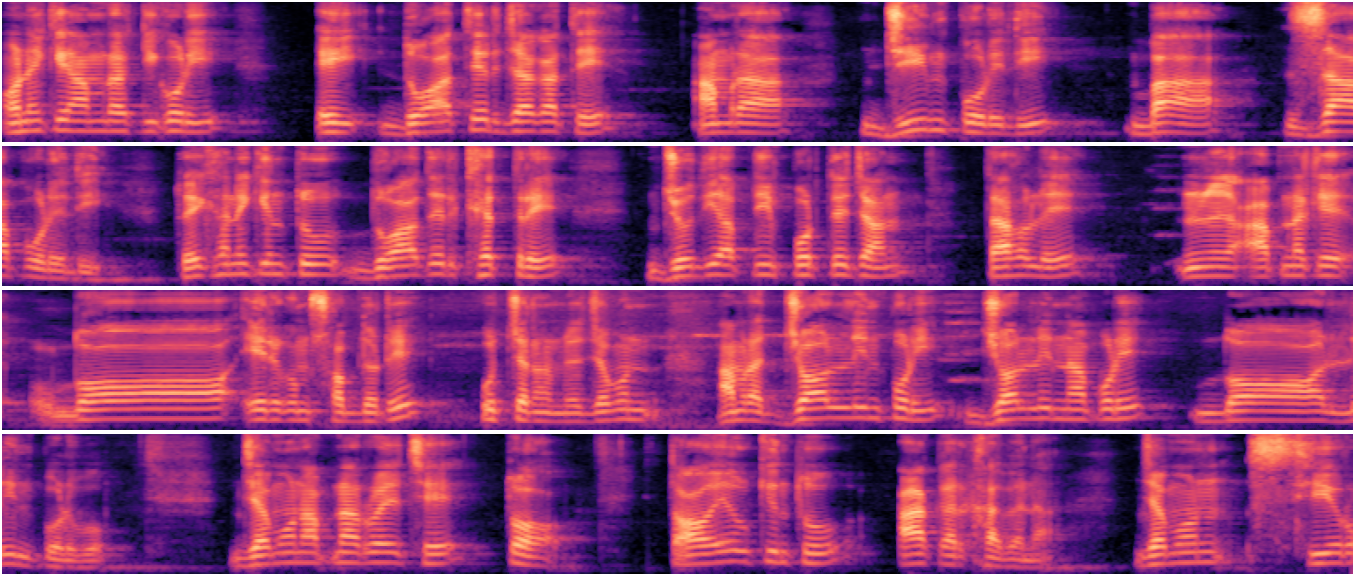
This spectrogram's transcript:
অনেকে আমরা কি করি? এই দোয়াতের জায়গাতে আমরা জিম পড়ে দিই বা যা পড়ে দিই। তো এখানে কিন্তু দোয়াতের ক্ষেত্রে যদি আপনি পড়তে চান, তাহলে আপনাকে দ এরকম শব্দটি উচ্চারণ হবে। যেমন আমরা জল লিন পড়ি জল লিন না পড়ে দ লিন পড়ব। যেমন আপনার রয়েছে ত, তয়েও কিন্তু আকার খাবে না। যেমন সির,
